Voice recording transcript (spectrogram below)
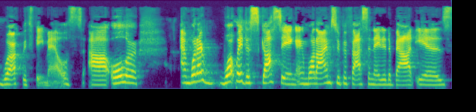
work with females. Uh, all are and what i what we're discussing and what i'm super fascinated about is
